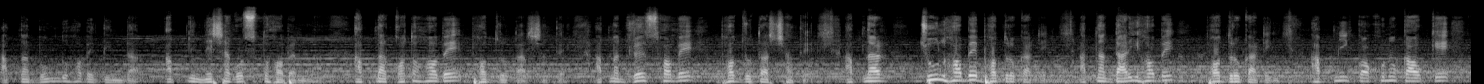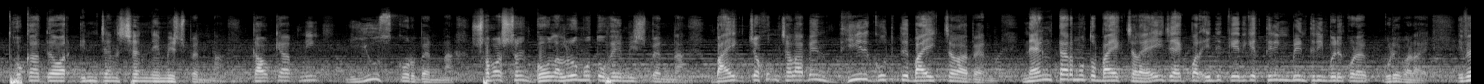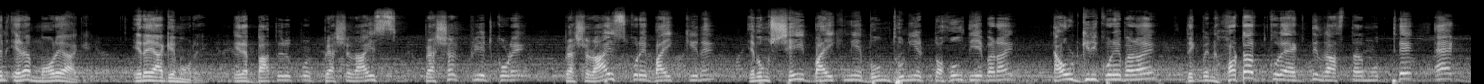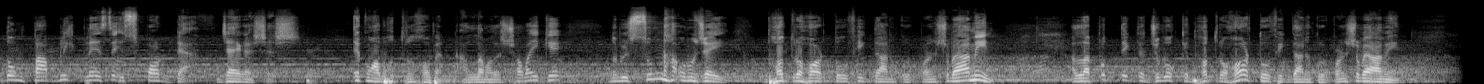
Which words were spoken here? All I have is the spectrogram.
আপনার বন্ধু হবে দিনদার, আপনি নেশাগ্রস্ত হবেন না। আপনার কথা হবে ভদ্রতার সাথে, আপনার ড্রেস হবে ভদ্রতার সাথে, আপনার চুল হবে ভদ্র কাটিং আপনার দাড়ি হবে ভদ্র কাটিং। আপনি কখনো কাউকে ধোকা দেওয়ার ইন্টেনশন নিয়ে মিশবেন না। কাউকে আপনি ইউজ করবেন না। সবার সঙ্গে গোল আলুর মতো হয়ে মিশবেন না। বাইক যখন চালাবেন, ধীর গতিতে বাইক চালাবেন। ন্যাংটার মতো বাইক চালায়। এই যে একবার এদিকে এদিকে তিরিং বিড়িং তিরিং বিড়িং করে ঘুরে বেড়ায়। ইভেন এরা মরে আগে। এরাই আগে মরে। এরা বাপের উপর প্রেশারাইজ প্রেশার ক্রিয়েট করে প্রেশারাইজ করে বাইক কিনে এবং সেই বাইক নিয়ে বন্ধু নিয়ে টহল দিয়ে বেড়ায়, টাউটগিরি করে বেড়ায়। দেখবেন হঠাৎ করে একদিন রাস্তার মধ্যে একদম পাবলিক প্লেসে স্পট ড্যাথ জায়গায় শেষ। এরকম অভদ্র হবেন আল্লাহ আমাদের সবাইকে নবীর সুন্না অনুযায়ী ভদ্র হওয়ার তৌফিক দান করুক পড়েন সবাই, আমিন। আল্লাহ প্রত্যেকটা যুবককে ভদ্র হওয়ার তৌফিক দান করুক পড়েন সবাই, আমিন।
